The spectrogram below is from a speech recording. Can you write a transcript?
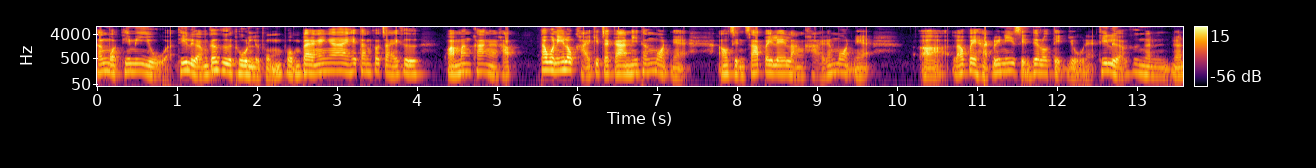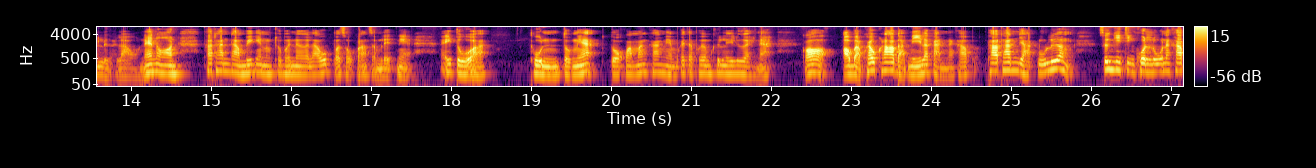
ทั้งหมดที่มีอยู่ที่เหลือมันก็คือทุนหรือผมผมแปลง่ายๆ ให้ท่านเข้าใจคือความมั่งคั่งอะครับ ถ้าวันนี้เราขายกิจการนี้ทั้งหมดเนี่ยเอาสินทรัพย์ไปเลหลังขายทั้งหมดเนี่ยแล้วไปหักด้วยหนี้สินที่เราติดอยู่เนี่ยที่เหลือก็คือเงินเงินเหลือเรา แน่นอน ถ้าท่านทำวิกเกนองทรเบเนอร์แล้วประสบความสำเร็จเนี่ยไอตัวทุนตรงเนี้ยตัวความมั่งคั่งเนี่ยมันก็จะเพิ่มขึ้นเรื่อยๆนะก็เอาแบบคร่าวๆแบบนี้แล้วกันนะครับ ถ้าท่านอยากรู้เรื่อง ซึ่งจริงๆควรรู้นะครับ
